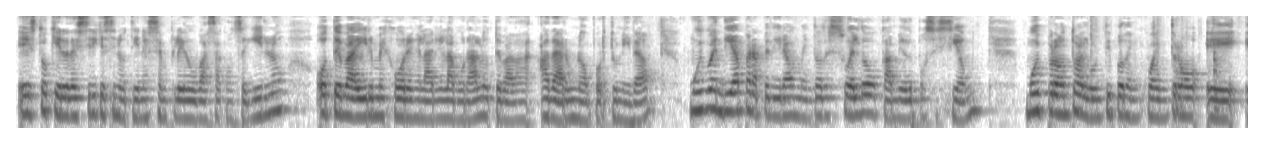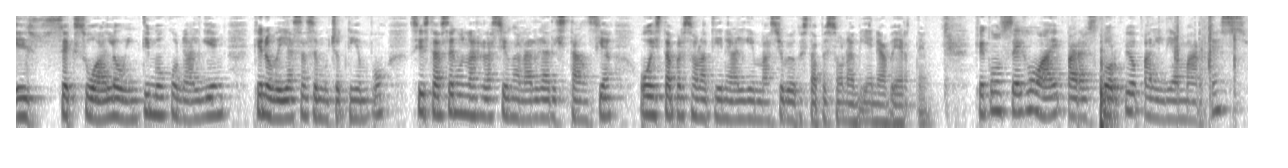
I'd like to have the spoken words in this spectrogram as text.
Esto quiere decir que si no tienes empleo vas a conseguirlo o te va a ir mejor en el área laboral o te va a dar una oportunidad. Muy buen día para pedir aumento de sueldo o cambio de posición. Muy pronto algún tipo de encuentro eh, sexual o íntimo con alguien que no veías hace mucho tiempo. Si estás en una relación a larga distancia o esta persona tiene a alguien más, yo veo que esta persona viene a verte. ¿Qué consejo hay para Scorpio para el día martes?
